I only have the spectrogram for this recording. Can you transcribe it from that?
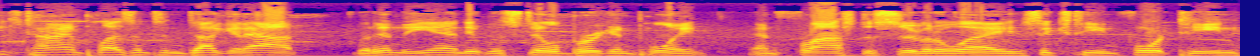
each time Pleasanton dug it out. But in the end, it was still Bergan point, and Frost to serve it away. 16 14.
